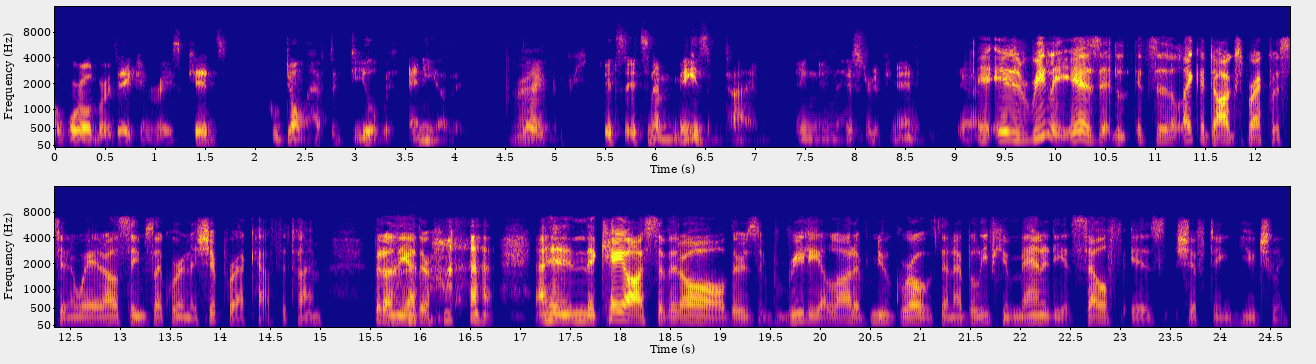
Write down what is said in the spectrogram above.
a world where they can raise kids who don't have to deal with any of it. Right. Like it's it's an amazing time in in the history of humanity. Yeah. It, it really is. It, it's a, like a dog's breakfast in a way. It all seems like we're in a shipwreck half the time. But on the other hand, in the chaos of it all, there's really a lot of new growth, and I believe humanity itself is shifting hugely.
